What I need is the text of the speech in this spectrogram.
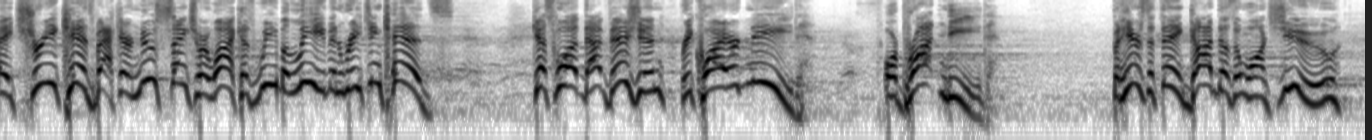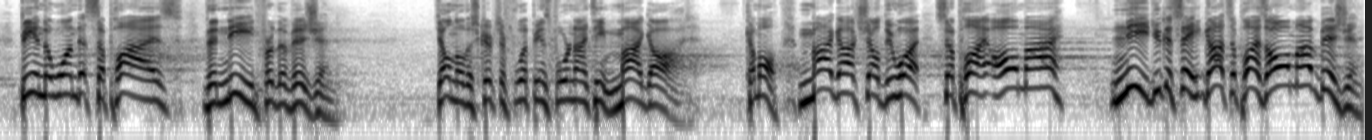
a tree kids back there, new sanctuary. Why? Because we believe in reaching kids. Guess what? That vision required need or brought need. But here's the thing God doesn't want you being the one that supplies the need for the vision. Y'all know the scripture, Philippians 4:19. My God. Come on. My God shall do what? Supply all my need. You could say God supplies all my vision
